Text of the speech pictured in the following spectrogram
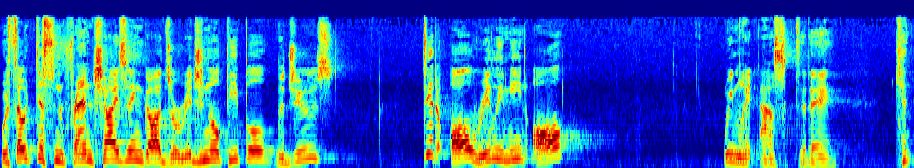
without disenfranchising God's original people, the Jews? Did all really mean all? We might ask today can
